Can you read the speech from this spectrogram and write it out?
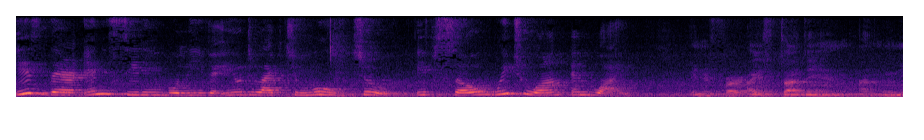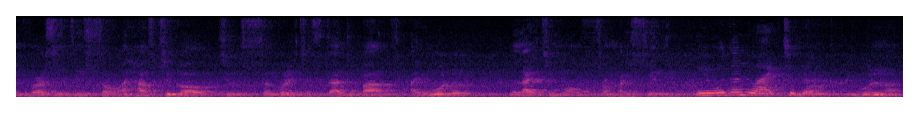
is there any city in Bolivia you'd like to move to? If so, which one and why? In fact, I study in an university, so I have to go to Sucre to study, but I would like to move from my city. You wouldn't like to go. I will not.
